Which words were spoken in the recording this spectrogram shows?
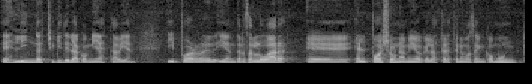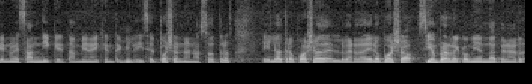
Es lindo, es chiquito y la comida está bien. Y, por, y en tercer lugar, eh, el pollo, un amigo que los tres tenemos en común, que no es Andy, que también hay gente que le dice el pollo, no nosotros. El otro pollo, el verdadero pollo, siempre recomienda tener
